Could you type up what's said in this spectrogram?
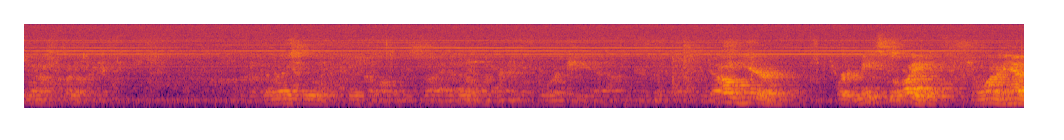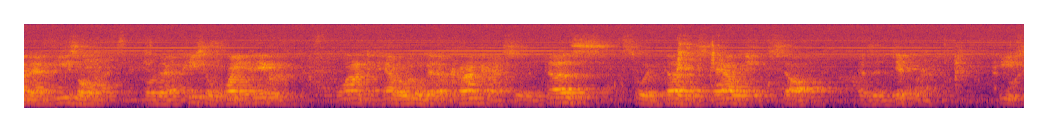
you know, put a, a nice little pink along the side. I don't know what kind of board she had on there. Down here, where it meets the light, I want to have that easel or that piece of white paper, I want it to have a little bit of contrast, so it does, so it does establish itself as a different piece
